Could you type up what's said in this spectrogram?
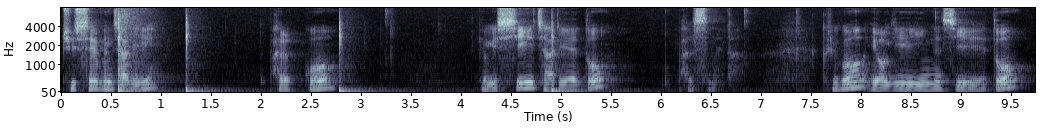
G7 자리 밟고 여기 C 자리에도 밟습니다. 그리고 여기 있는 C에도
